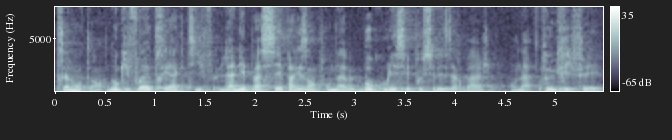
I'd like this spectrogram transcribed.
très longtemps. Donc il faut être réactif. L'année passée, par exemple, on a beaucoup laissé pousser les herbages, on a peu griffé.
